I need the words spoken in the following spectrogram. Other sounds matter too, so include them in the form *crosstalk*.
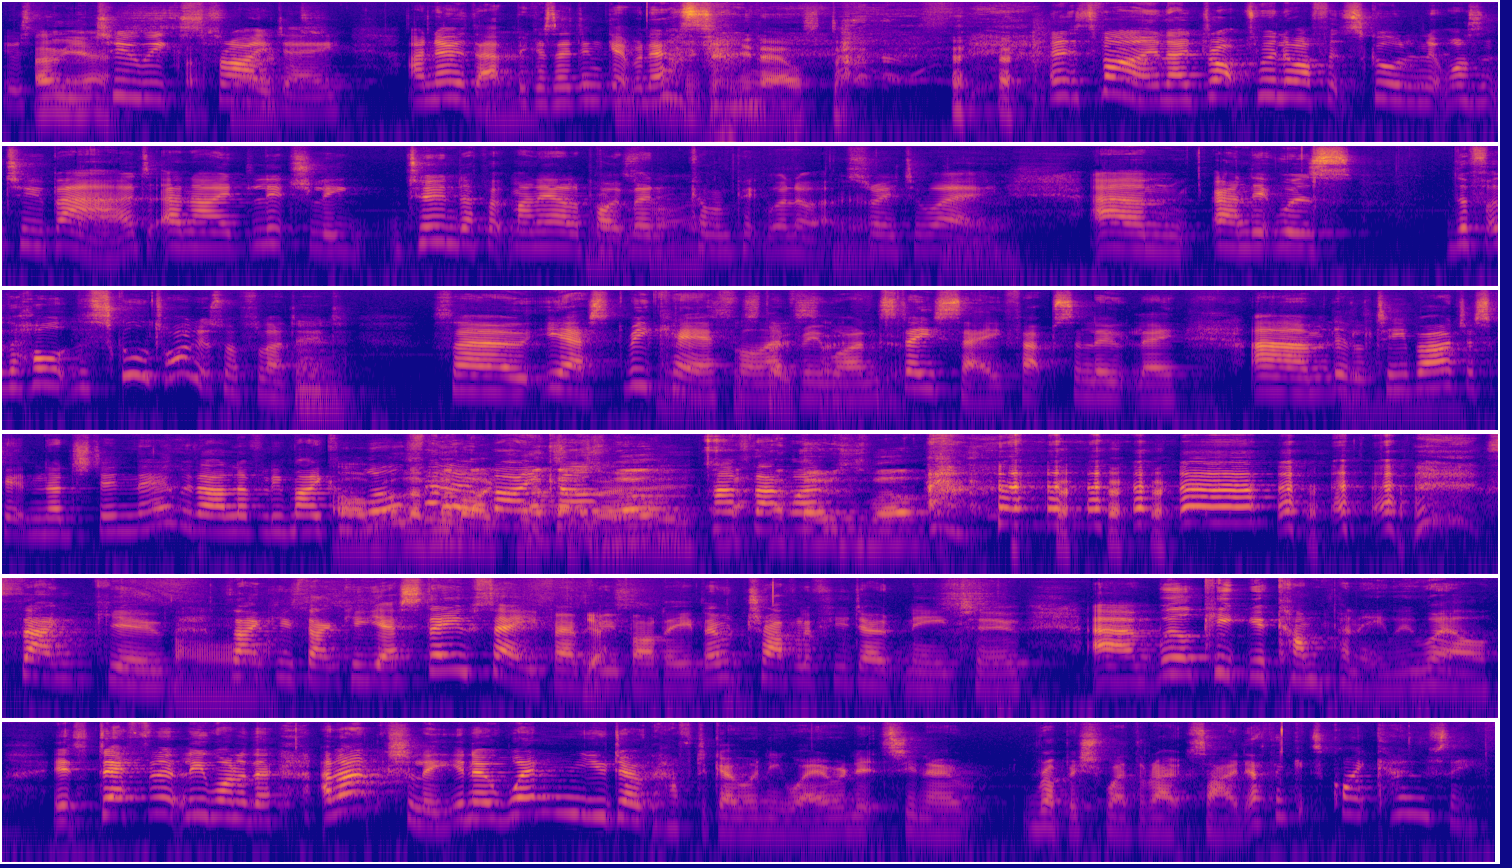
It was Oh, yes, two weeks that's right. Friday. I know that because I didn't get my You nails get your nails done. *laughs* And it's fine. I dropped Willow off at school and it wasn't too bad. And I literally turned up at my nail appointment, right. come and pick Willow up Yeah, straight away. Um, and it was the the whole the school toilets were flooded. So yes, be careful, stay safe, everyone. yeah. Stay safe, absolutely. Um, little T-bar just getting nudged in there with our lovely Michael Oh, Wolf. lovely Hello, Michael. Have Michael. well. Have that one. those as well. *laughs* thank you. Oh. Thank you, thank you. Yes, stay safe, everybody. Don't travel if you don't need to. Um, we'll keep you company, we will. It's definitely one of the. And actually, you know, when you don't have to go anywhere and it's, you know, rubbish weather outside, I think it's quite cosy,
